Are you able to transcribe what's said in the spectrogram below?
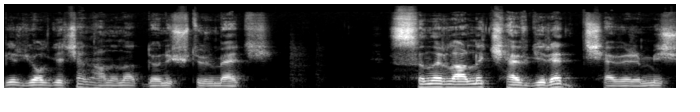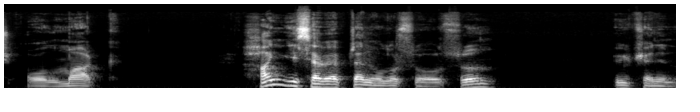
bir yol geçen hanına dönüştürmek, sınırlarını kevgire çevirmiş olmak, hangi sebepten olursa olsun ülkenin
